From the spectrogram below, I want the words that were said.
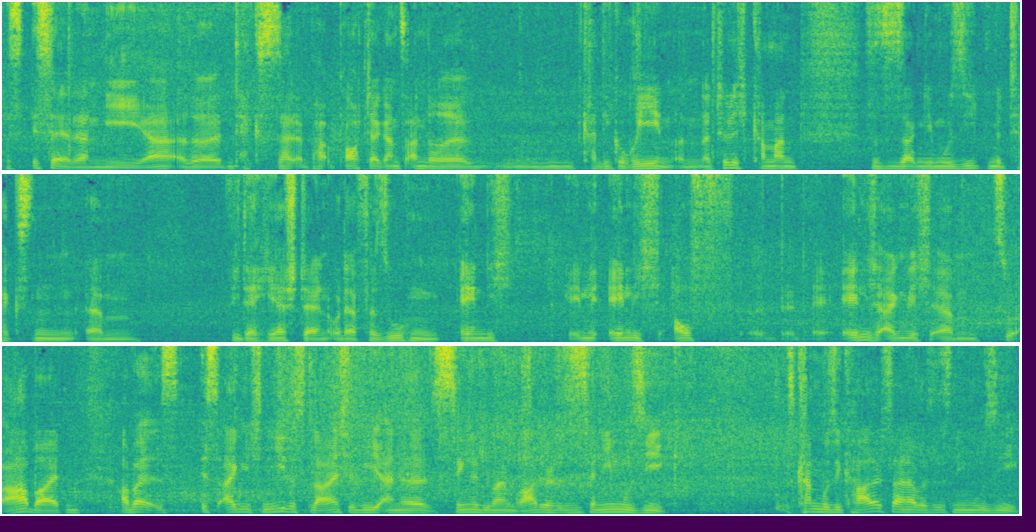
das ist er dann nie. Ja? Also ein Text hat- braucht ja ganz andere mm, Kategorien und natürlich kann man sozusagen die Musik mit Texten ähm, wiederherstellen oder versuchen ähnlich ähnlich- auf äh, ähnlich eigentlich ähm, zu arbeiten, aber es ist eigentlich nie das gleiche wie eine Single, die man im Radio hört. Es ist ja nie Musik. Es kann musikalisch sein, aber es ist nie Musik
